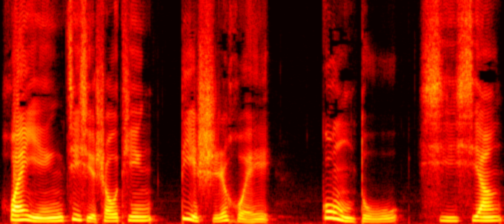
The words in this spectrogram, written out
欢迎继续收听第十回“共读西厢”。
